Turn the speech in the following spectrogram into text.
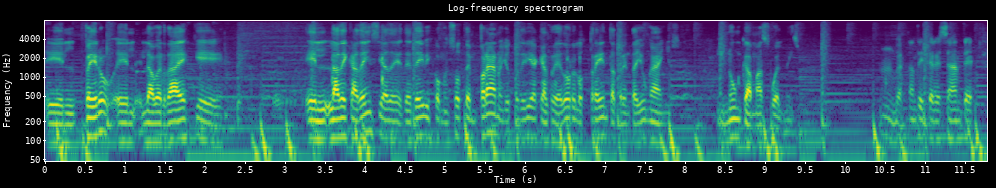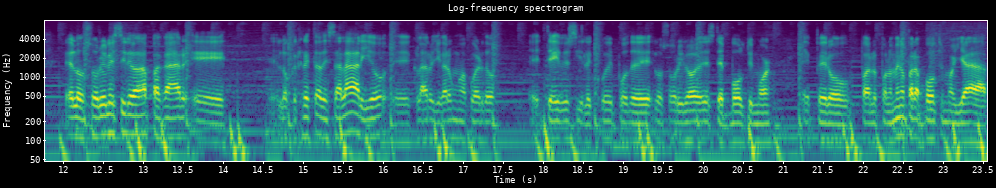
El, pero la verdad es que la decadencia de, Davis comenzó temprano, yo te diría que alrededor de los 30, 31 años, y nunca más fue el mismo. Mm, bastante interesante. Eh, los Orioles sí le van a pagar eh, lo que resta de salario. Eh, claro, llegaron a un acuerdo Davis y el equipo de los Orioles de Baltimore. pero para, por lo menos para Baltimore ya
